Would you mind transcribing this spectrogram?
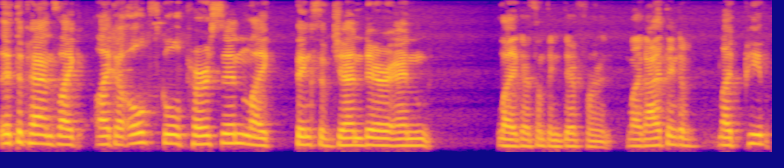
it depends. Like like an old school person like thinks of gender and like as something different. Like I think of like people.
